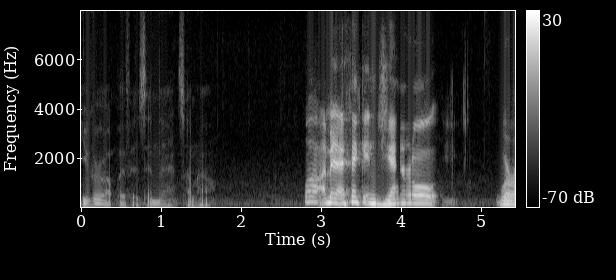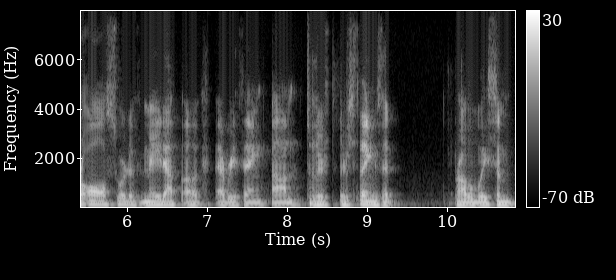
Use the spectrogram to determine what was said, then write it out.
you grew up with is in there somehow? Well, I mean, I think in general, we're all sort of made up of everything. Um, so there's there's things that probably some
